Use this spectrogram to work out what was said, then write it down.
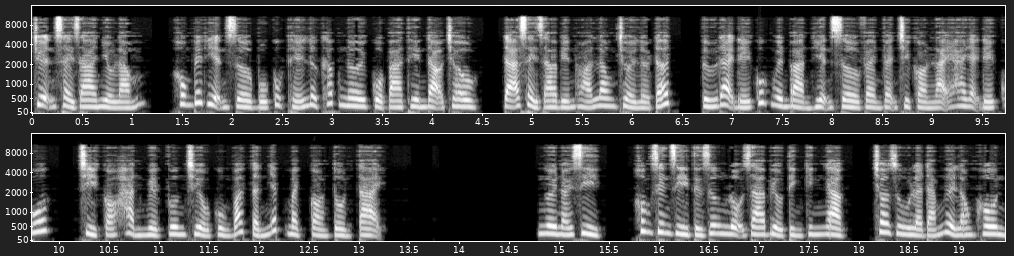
Chuyện xảy ra nhiều lắm, không biết hiện giờ bố cục thế lực khắp nơi của ba thiên đạo châu đã xảy ra biến hóa long trời lở đất, tứ đại đế quốc nguyên bản hiện giờ vẻn vẹn chỉ còn lại hai đại đế quốc, chỉ có Hàn Nguyệt Vương Triều cùng Bắc Tấn Nhất Mạch còn tồn tại. Người nói gì? Không riêng gì từ dương lộ ra biểu tình kinh ngạc, cho dù là đám người Long Khôn,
